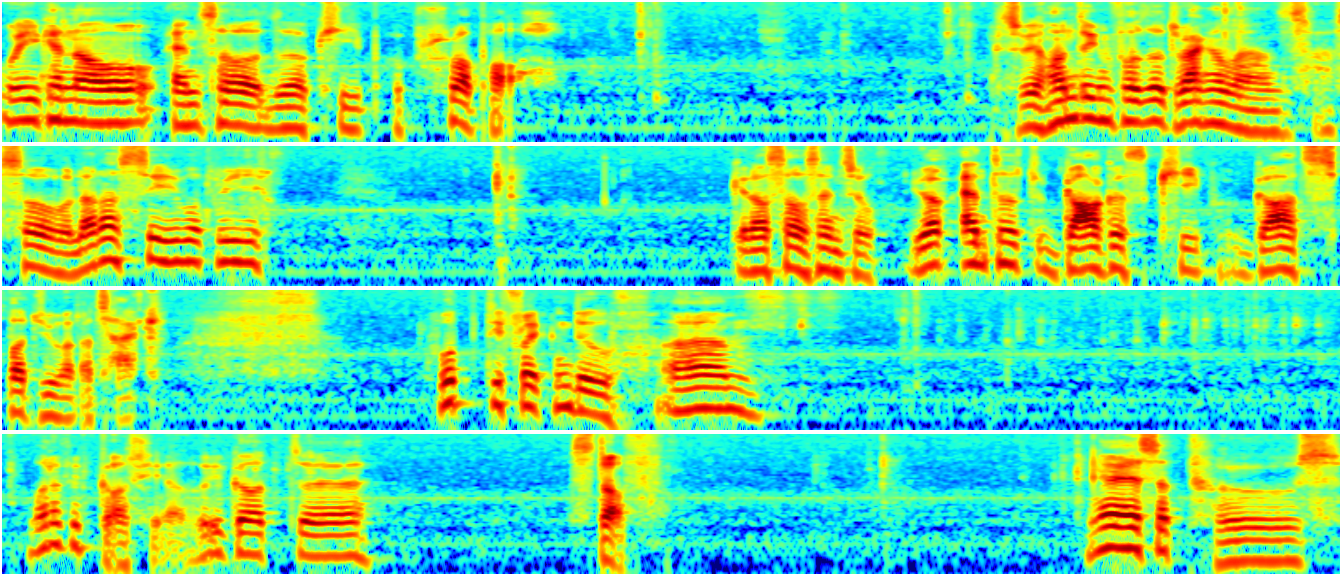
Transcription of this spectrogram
we can now enter the keep proper. Because we're hunting for the Dragonlance. So, let us see what we get ourselves into. You have entered Gargath Keep. Guards spot you and attack. Whoop de freaking do. Um, what have we got here? We got uh, stuff. I suppose.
